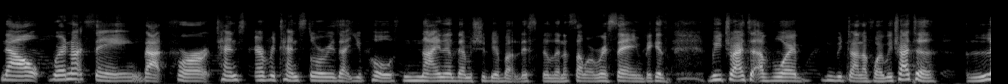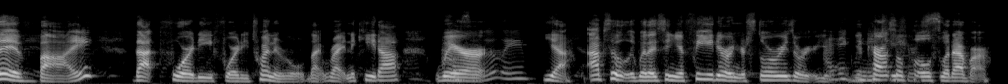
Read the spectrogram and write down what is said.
Now, we're not saying that for 10 every 10 stories that you post, nine of them should be about list building. That's not what we're saying because we try to avoid, we try to avoid, we try to live by that 40 40 20 rule. Like right nikita? Where absolutely. yeah absolutely. Whether it's in your feed or in your stories or your, your carousel post whatever.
